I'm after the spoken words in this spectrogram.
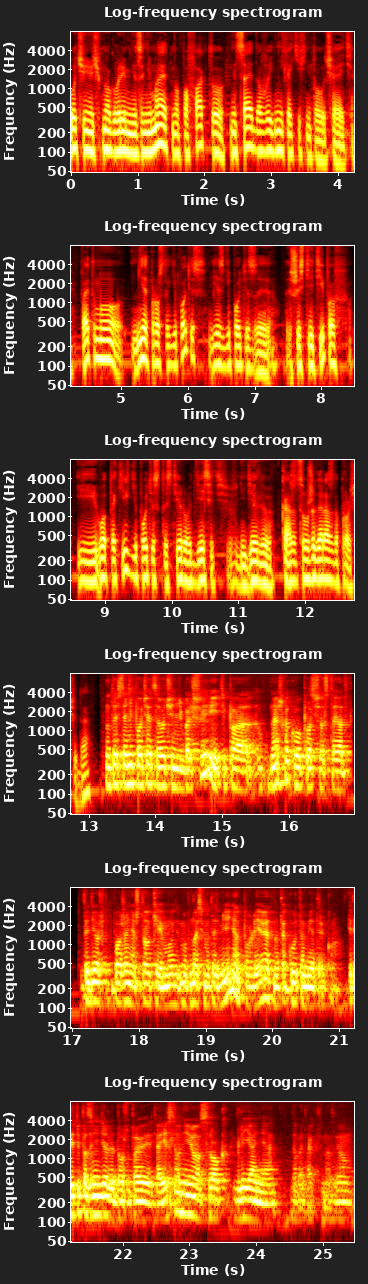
очень-очень много времени занимают, но по факту инсайдов вы никаких не получаете. Поэтому нет просто гипотез. Есть гипотезы шести типов. И вот таких гипотез тестировать 10 в неделю кажется уже гораздо проще, да? Ну, то есть они, получается, очень небольшие. И типа, знаешь, какой вопрос сейчас стоят? Ты делаешь предположение, что окей, мы, мы вносим это изменение, повлияет на такую-то метрику. И ты типа за неделю должен проверить. А если у нее срок влияния, давай так это назовем,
